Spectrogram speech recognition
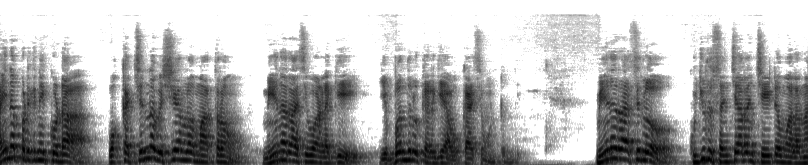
అయినప్పటికీ కూడా ఒక్క చిన్న విషయంలో మాత్రం మీనరాశి వాళ్ళకి ఇబ్బందులు కలిగే అవకాశం ఉంటుంది. మీనరాశిలో కుజుడు సంచారం చేయటం వలన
